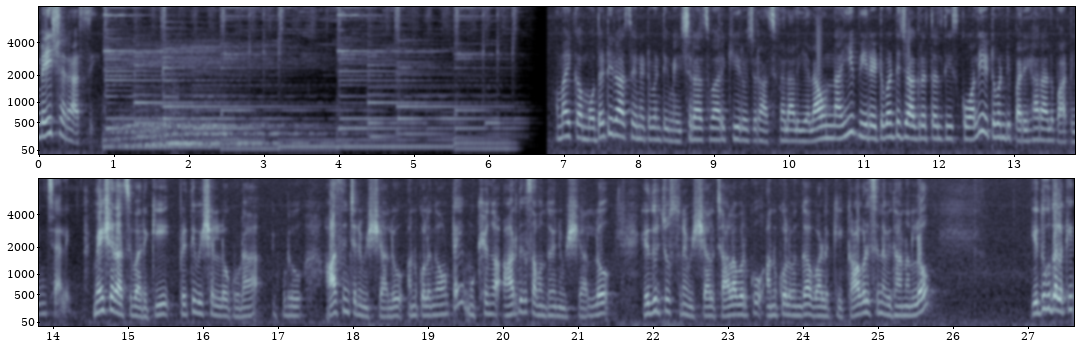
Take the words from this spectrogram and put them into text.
మేషరాశి. అమ్మాయిక మొదటి రాశి అయినటువంటి మేషరాశి వారికి ఈరోజు రాశి ఫలాలు ఎలా ఉన్నాయి? వీరు ఎటువంటి జాగ్రత్తలు తీసుకోవాలి? ఎటువంటి పరిహారాలు పాటించాలి? మేషరాశి వారికి ప్రతి విషయంలో కూడా ఇప్పుడు ఆశించిన విషయాలు అనుకూలంగా ఉంటాయి. ముఖ్యంగా ఆర్థిక సంబంధమైన విషయాల్లో ఎదురు చూస్తున్న విషయాలు చాలా వరకు అనుకూలంగా వాళ్ళకి కావలసిన విధానంలో ఎదుగుదలకి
